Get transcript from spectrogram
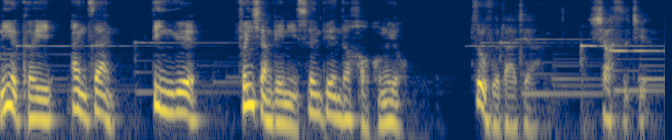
你也可以按赞、订阅、分享给你身边的好朋友。祝福大家，下次见。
